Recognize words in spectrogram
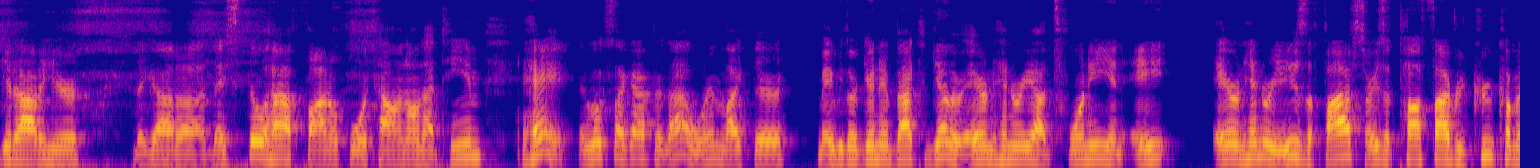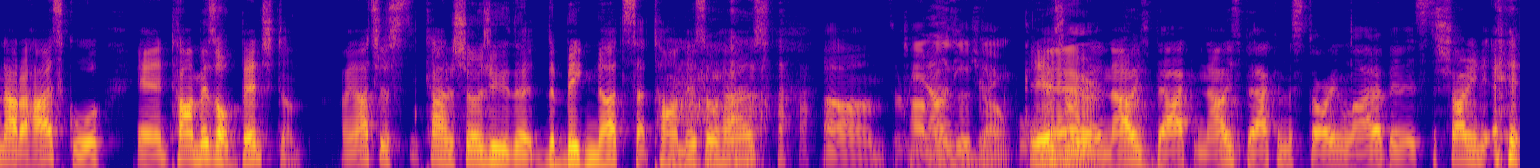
Get out of here. They got uh they still have Final Four talent on that team. Hey, it looks like after that win, like they're maybe they're getting it back together. Aaron Henry had 20 and 8. Aaron Henry, he's a five star. He's a top five recruit coming out of high school, and Tom Izzo benched him. I mean, that just kind of shows you the the big nuts that Tom Izzo has. Um, Tom reality Izzo check don't it is, Fair. and now he's back. Now he's back in the starting lineup, and it's the shot. he-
